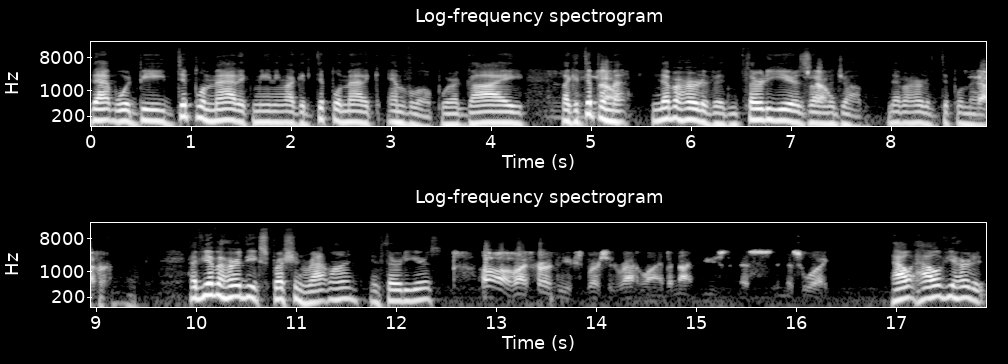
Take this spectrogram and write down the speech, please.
that would be diplomatic, meaning like a diplomatic envelope, where a guy, like a diplomat, never heard of it in 30 years on the job. Never heard of diplomatic. Never. Okay. Have you ever heard the expression rat line in 30 years? Oh, I've heard the expression rat line, but not used in this in this way. How how have you heard it?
